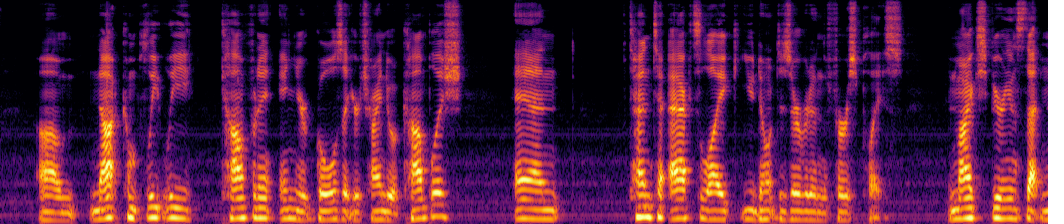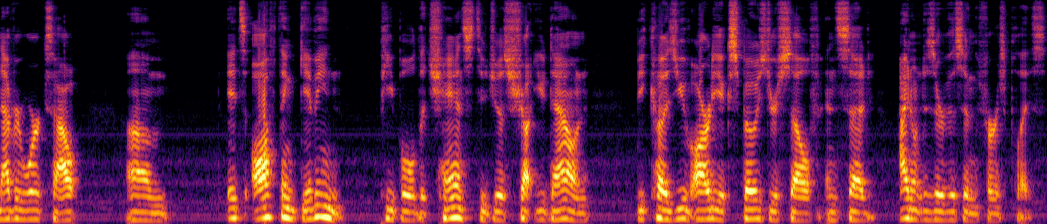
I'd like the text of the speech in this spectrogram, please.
um, not completely confident in your goals that you're trying to accomplish and tend to act like you don't deserve it in the first place. In my experience, that never works out. Um, it's often giving people the chance to just shut you down because you've already exposed yourself and said, I don't deserve this in the first place.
